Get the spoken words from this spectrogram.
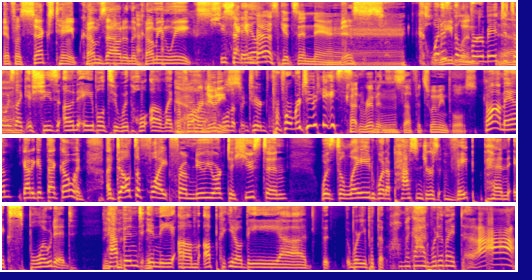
if a sex tape comes out in the coming weeks, she's Second failed. best gets in there. Miss Cleveland. What is the Cleveland. verbiage? It's always like if she's unable to withhold, uh, like Perform her uh, duties. hold up to her performer duties. Cutting ribbons Mm-hmm. and stuff at swimming pools. Come on, man, you got to get that going. A Delta flight from New York to Houston was delayed when a passenger's vape pen exploded. Happened in the um up, you know the uh the, where you put the. Oh my God, what am I? Ah,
